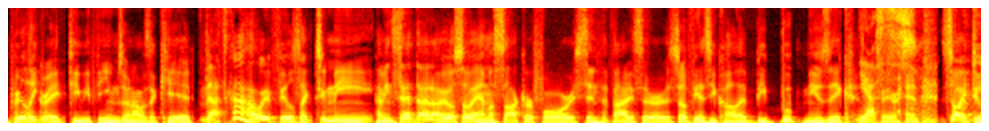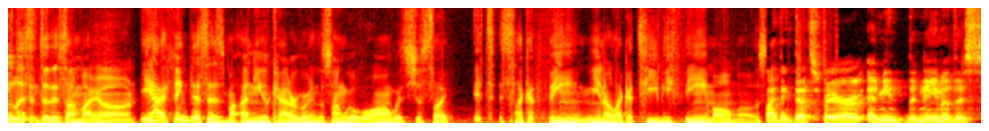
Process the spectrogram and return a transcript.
really great TV themes when I was a kid. That's kind of how it feels like to me. Having said that, I also am a sucker for synthesizers, Sophie, as you call it, beep boop music. Yes. So I do listen to this on my own. Yeah, I think this is a new category in the song will go on, which is just like it's it's like a theme, you know, like a TV theme almost. I think that's fair. I mean, the name of this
